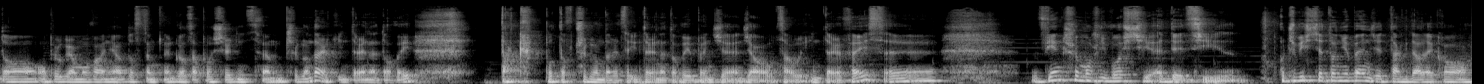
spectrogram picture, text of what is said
do oprogramowania dostępnego za pośrednictwem przeglądarki internetowej tak, bo to w przeglądarce internetowej będzie działał cały interfejs. Większe możliwości edycji. Oczywiście to nie będzie tak daleko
